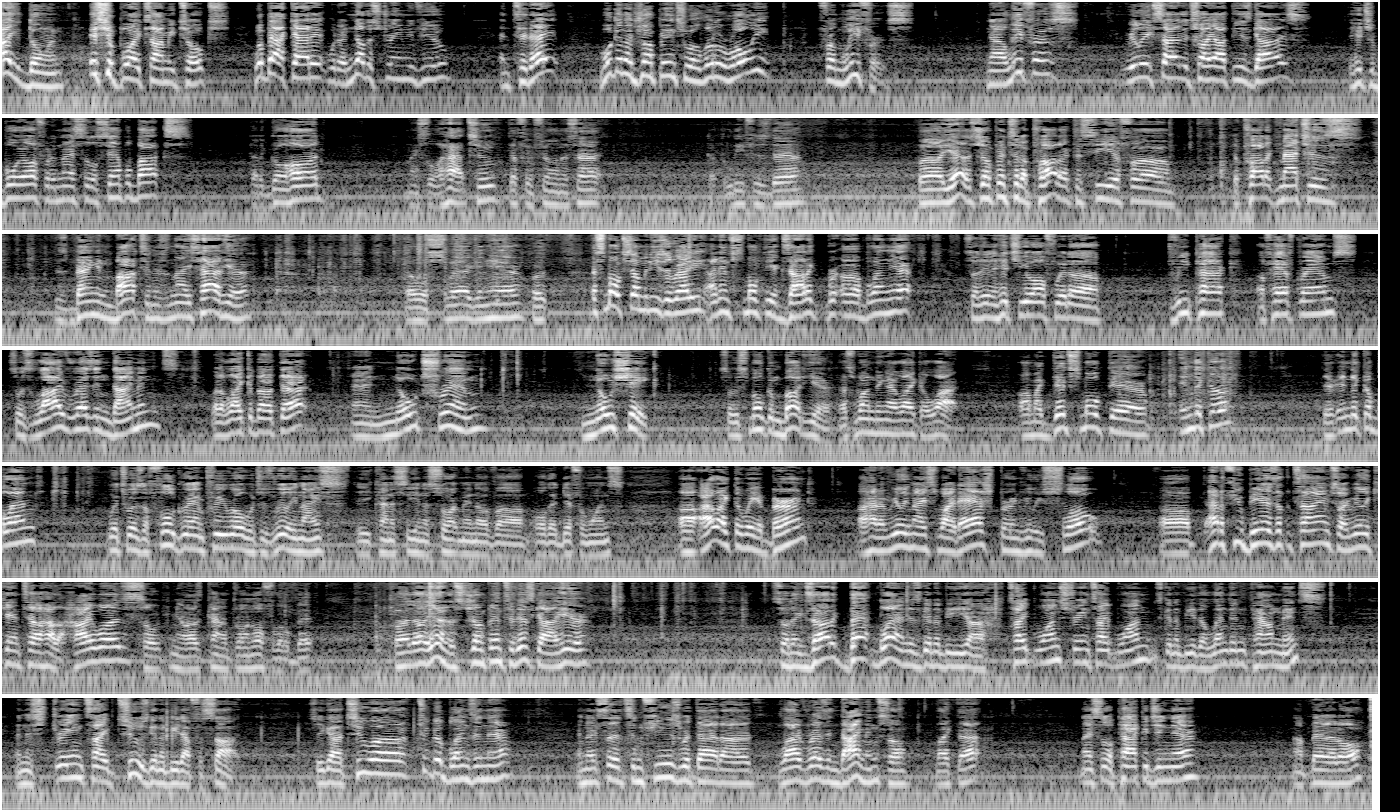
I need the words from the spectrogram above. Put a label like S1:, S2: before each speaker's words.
S1: How you doing? It's your boy Tommy Tokes. We're back at it with another strain review. And today, we're gonna jump into a little rolly from Leafers. Now, Leafers, really excited to try out these guys. They hit your boy off with a nice little sample box. Gotta go hard. Nice little hat too. Definitely feeling this hat. Got the Leafers there. Well, yeah, let's jump into the product to see if uh, the product matches this banging box and this nice hat here. Got a little swag in here, but I smoked some of these already. I didn't smoke the exotic uh, blend yet, so they hit you off with a three pack of half grams. So it's live resin diamonds. What I like about that, and no trim, no shake. So we're smoking bud here. That's one thing I like a lot. Um, I did smoke their indica, their indica blend which was a full gram pre-roll, which was really nice. You kind of see an assortment of uh, all their different ones. Uh, I like the way it burned. I had a really nice white ash, burned really slow. Uh, I had a few beers at the time, so I really can't tell how the high was. So, you know, I was kind of thrown off a little bit. But uh, yeah, let's jump into this guy here. So the exotic blend is going to be uh, type 1, strain type 1. It's going to be the London Pound Mints. And the strain type 2 is going to be that Facade. So you got two uh, two good blends in there. And I said it's infused with that uh, live resin diamond, so like that. Nice little packaging there. Not bad at all.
